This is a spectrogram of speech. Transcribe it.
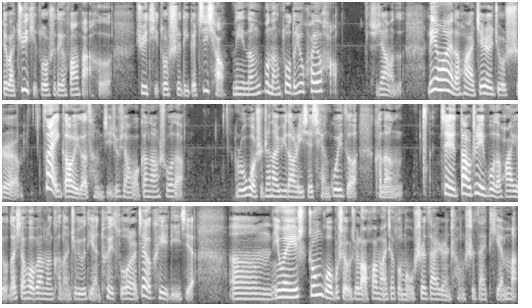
对吧？具体做事的一个方法和具体做事的一个技巧，你能不能做的又快又好？是这样子。另外的话，接着就是再高一个层级，就像我刚刚说的，如果是真的遇到了一些潜规则，可能。这到这一步的话，有的小伙伴们可能就有点退缩了，这个可以理解。嗯，因为中国不是有句老话嘛，叫做“谋事在人，成事在天”嘛。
